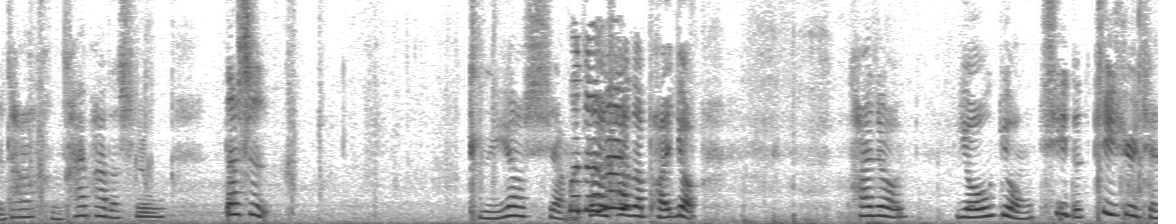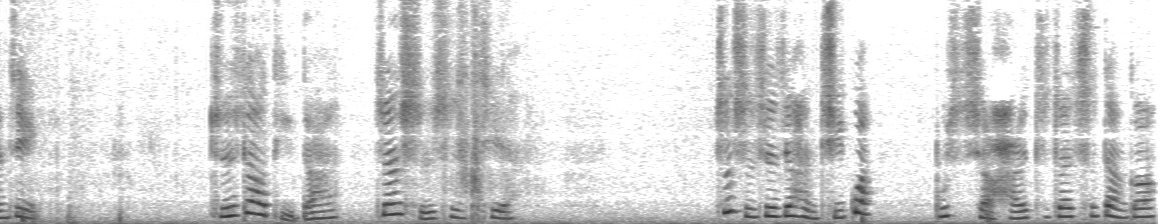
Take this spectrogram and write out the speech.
使他很害怕的事物，但是只要想到他的朋友，他就有勇气的继续前进，直到抵达真实世界。真实世界很奇怪，不是小孩子在吃蛋糕，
